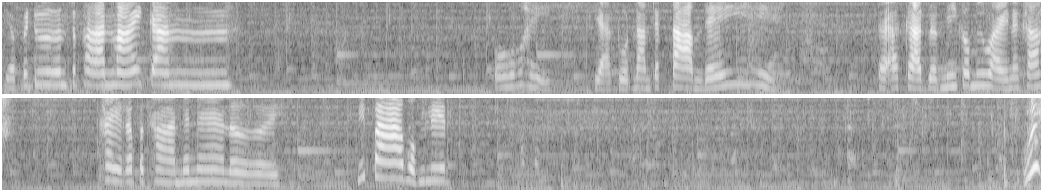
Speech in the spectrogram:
เดี๋ยวไปเดินสะพานไม้กัน โอ้ย อยากโดดน้ำจากตามเด้ แต่อากาศแบบนี้ก็ไม่ไหวนะคะ ใครรับประทานแน่ ๆ เลย นี่ปลาบอกพี่ฤทธิ์อุ้ย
